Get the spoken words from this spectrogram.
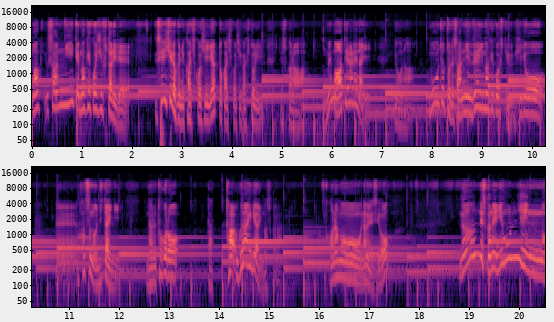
ま、3人いて負け越し2人で、千秋楽に勝ち越し、やっと勝ち越しが1人ですから、目も当てられないような、もうちょっとで3人全員負け越しという非常、えー、初の事態になるところだったぐらいでありますから。これはもうダメですよ。なんですかね、日本人の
